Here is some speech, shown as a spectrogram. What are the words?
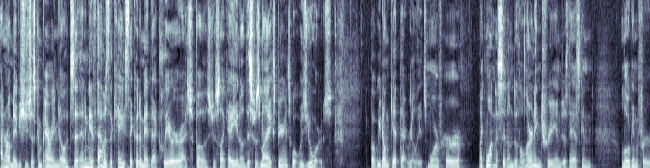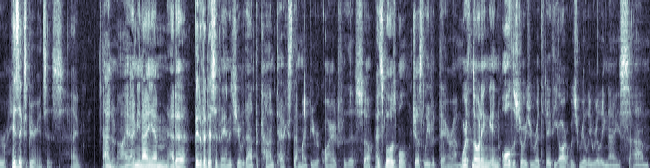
I don't know, maybe she's just comparing notes. And I mean, if that was the case, they could have made that clearer, I suppose. Just like, hey, you know, this was my experience, what was yours? But we don't get that really. It's more of her like wanting to sit under the learning tree and just asking Logan for his experiences. I I don't know. I, I, mean, I am at a bit of a disadvantage here without the context that might be required for this. So I suppose we'll just leave it there. Um, worth noting in all the stories we read today, the art was really, really nice. Um,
